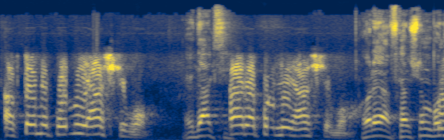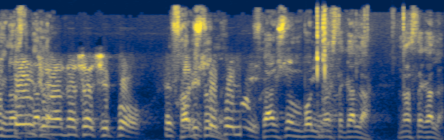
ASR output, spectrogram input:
Αυτό είναι πολύ άσχημο. Εντάξει. Πάρα πολύ άσχημο. Ωραία, ευχαριστούμε πολύ. Να Αυτό είστε ήθελα καλά. να σας πω. Ευχαριστώ Ευχαριστούμε. πολύ. Ευχαριστούμε πολύ. Να είστε καλά. Να είστε καλά.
